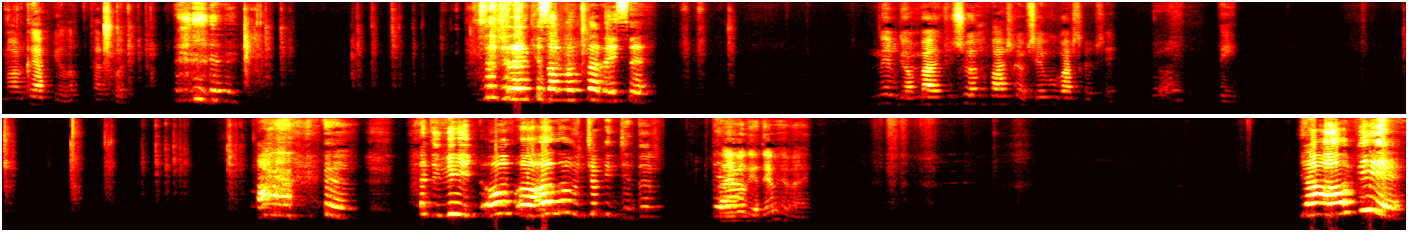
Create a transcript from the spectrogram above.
Marka yapmayalım. Ters koy. Zaten herkes anlattılar neyse. Ne biliyorum belki şu başka bir şey bu başka bir şey. Değil. Ah! Hadi bir. Of ağlama çok ince dur. Kayboluyor değil mi hemen? Ya abi.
